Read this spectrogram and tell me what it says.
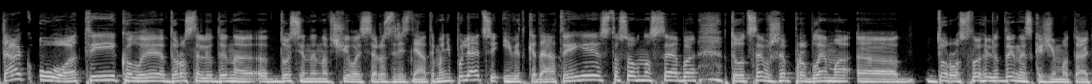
Так, от і коли доросла людина е, досі не навчилася розрізняти маніпуляцію і відкидати її стосовно себе, то це вже проблема е, дорослої людини, скажімо так.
